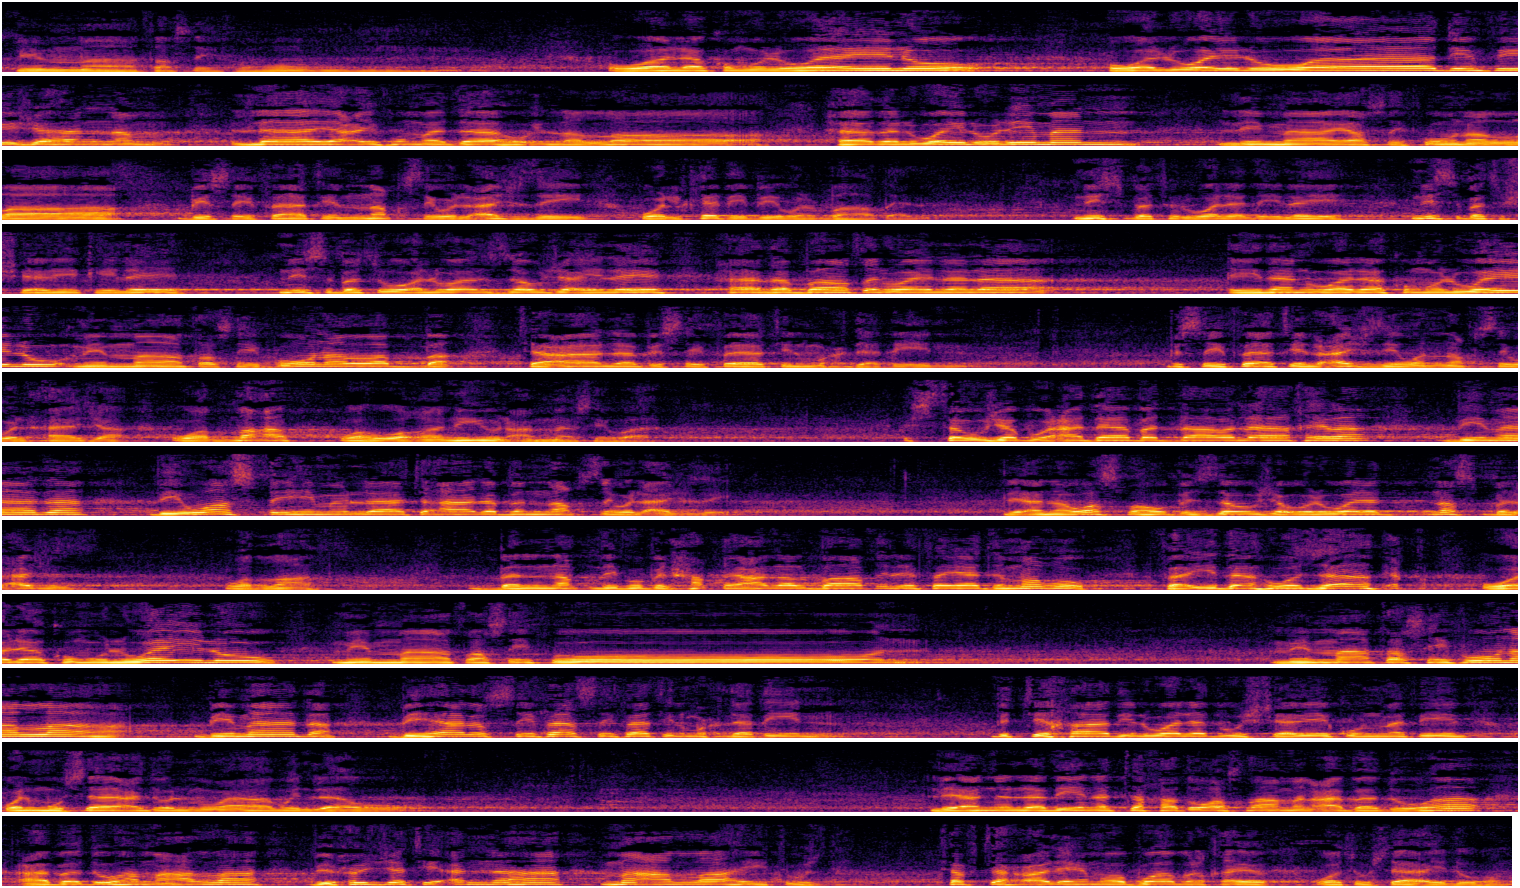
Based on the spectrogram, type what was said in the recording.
مما تصفون. ولكم الويل والويل واد في جهنم لا يعرف مداه إلا الله. هذا الويل لمن؟ لما يصفون الله بصفات النقص والعجز والكذب والباطل. نسبة الولد إليه نسبة الشريك إليه نسبة الزوجة إليه هذا باطل وإلا لا؟ إذا ولكم الويل مما تصفون الرب تعالى بصفات المحدثين بصفات العجز والنقص والحاجة والضعف وهو غني عما سواه. استوجبوا عذاب الدار الآخرة بماذا؟ بوصفهم الله تعالى بالنقص والعجز. لأن وصفه بالزوجة والولد نصب العجز والضعف. بل نقذف بالحق على الباطل فيدمغه فإذا هو زاهق ولكم الويل مما تصفون. مما تصفون الله. بماذا؟ بهذه الصفات صفات المحدثين. باتخاذ الولد والشريك والمثيل والمساعد والمعاون له. لأن الذين اتخذوا أصناما عبدوها عبدوها مع الله بحجة أنها مع الله تفتح عليهم أبواب الخير وتساعدهم.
